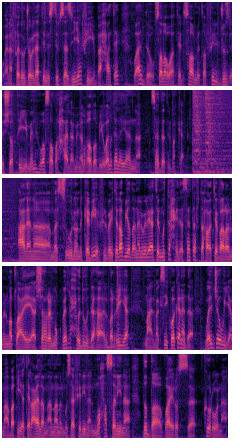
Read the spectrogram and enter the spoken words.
ونفذوا جولات استفزازية في باحاته وأدوا صلوات صامتة في الجزء الشرقي منه وسط حالة من الغضب والغليان سادت المكان. أعلن مسؤول كبير في البيت الأبيض أن الولايات المتحدة ستفتح اعتبارا من مطلع الشهر المقبل حدودها البرية مع المكسيك وكندا والجوية مع بقية العالم أمام المسافرين المحصنين ضد فيروس كورونا.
